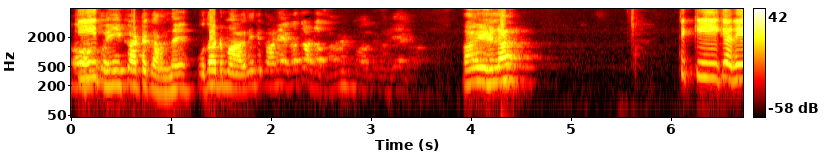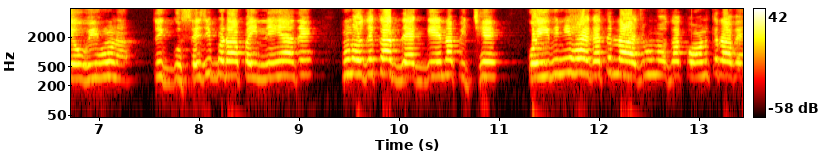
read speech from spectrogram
ਉਹ ਤੁਸੀਂ ਘੱਟ ਕਰਨੇ ਉਹਦਾ ਦਿਮਾਗ ਨਹੀਂ ਟਿਕਾਣੇ ਹੈਗਾ ਤੁਹਾਡਾ ਸਾਰਾ ਦਿਮਾਗ ਟਿਕਾਣੇ ਹੈਗਾ। ਆ ਵੇਖ ਲਾ। ਤੇ ਕੀ ਕਰੇ ਉਹ ਵੀ ਹੁਣ? ਤੁਸੀਂ ਗੁੱਸੇ 'ਚ ਹੀ ਬੜਾ ਪੈਨੇ ਆ ਤੇ ਹੁਣ ਉਹਦੇ ਘਰ ਦੇ ਅੱਗੇ ਨਾ ਪਿੱਛੇ ਕੋਈ ਵੀ ਨਹੀਂ ਹੈਗਾ ਤੇ ਇਲਾਜ ਹੁਣ ਉਹਦਾ ਕੌਣ ਕਰਾਵੇ?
